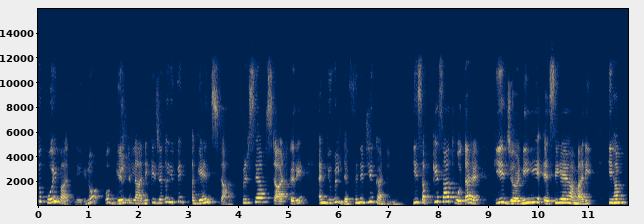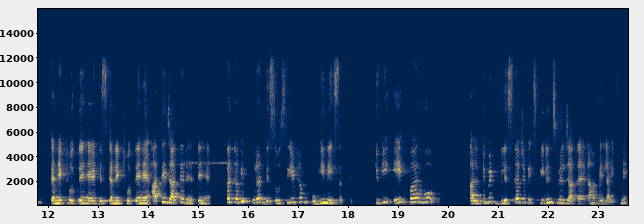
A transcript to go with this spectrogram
तो कोई बात नहीं यू नो वो गिल्ट लाने की जगह यू कैन अगेन स्टार्ट फिर से आप स्टार्ट करें and you will definitely continue ये सबके साथ होता है कि ये जर्नी ही ऐसी है हमारी कि हम कनेक्ट होते हैं डिसकनेक्ट होते हैं आते जाते रहते हैं पर कभी पूरा डिसोसिएट हम हो ही नहीं सकते। क्योंकि एक बार वो अल्टीमेट ब्लिस का जब एक्सपीरियंस मिल जाता है ना हमें लाइफ में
